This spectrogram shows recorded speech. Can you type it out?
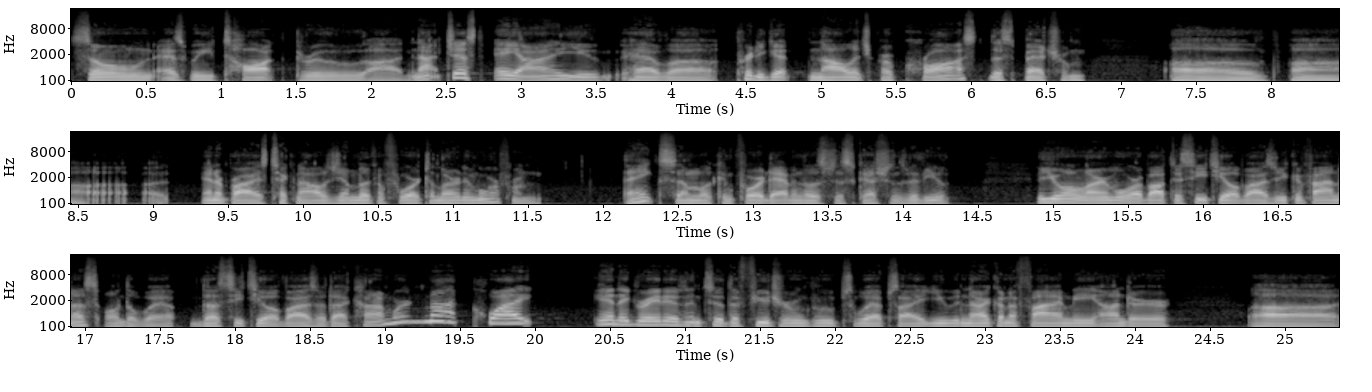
soon as we talk through uh, not just AI. You have a pretty good knowledge across the spectrum of uh, enterprise technology. I'm looking forward to learning more from you. Thanks. I'm looking forward to having those discussions with you. If you want to learn more about the CTO Advisor, you can find us on the web, thectoadvisor.com. We're not quite integrated into the Futurum Group's website. You're not going to find me under uh,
